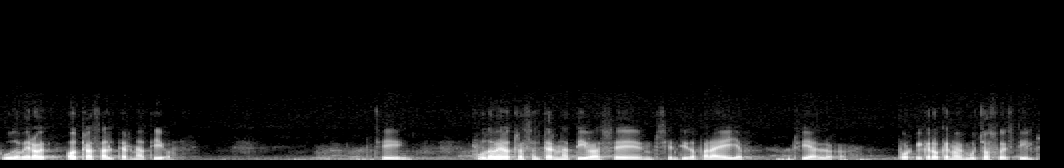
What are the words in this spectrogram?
pudo haber otras alternativas. ¿Sí? Pudo haber otras alternativas en sentido para ella, ¿sí? porque creo que no es mucho su estilo.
